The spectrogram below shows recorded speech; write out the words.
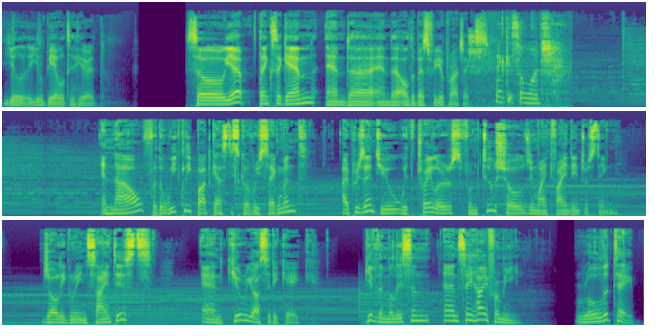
you'll you'll be able to hear it. So yeah, thanks again, and uh, and uh, all the best for your projects. Thank you so much. And now for the weekly podcast discovery segment, I present you with trailers from two shows you might find interesting: Jolly Green Scientists and Curiosity Cake. Give them a listen and say hi for me. Roll the tape.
